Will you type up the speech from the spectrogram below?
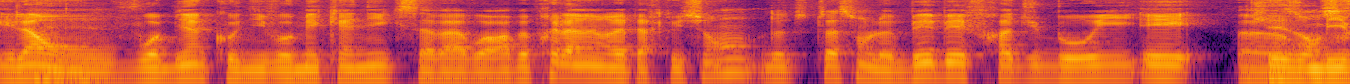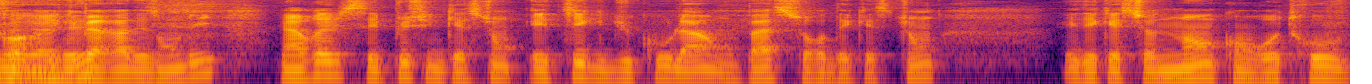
Et là, on voit bien qu'au niveau mécanique, ça va avoir à peu près la même répercussion. De toute façon, le bébé fera du bruit et euh, Les zombies on se récupérera des zombies. Mais après, c'est plus une question éthique. Du coup, là, on passe sur des questions et des questionnements qu'on retrouve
